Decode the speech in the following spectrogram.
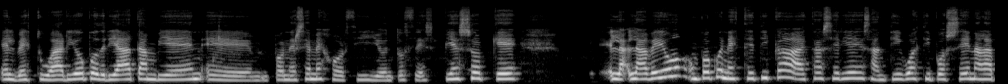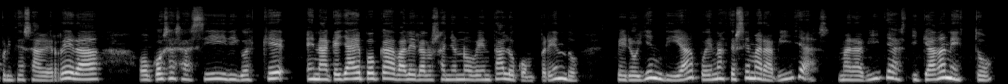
El vestuario podría también eh, ponerse mejorcillo. Entonces, pienso que la, la, veo un poco en estética a estas series antiguas tipo Sena, la princesa guerrera o cosas así. Y digo, es que en aquella época, vale, era los años 90, lo comprendo, pero hoy en día pueden hacerse maravillas, maravillas, y que hagan esto,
